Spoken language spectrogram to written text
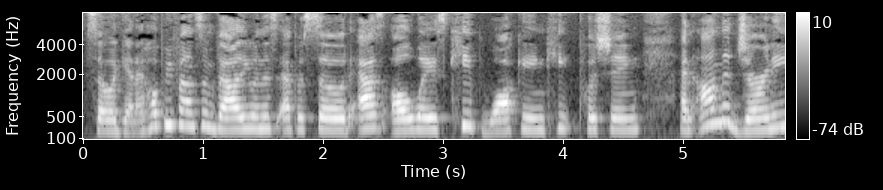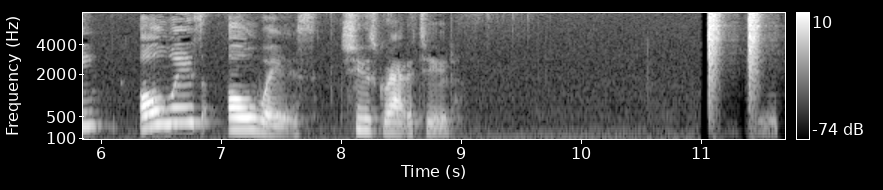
So, again, I hope you found some value in this episode. As always, keep walking, keep pushing, and on the journey, always, always choose gratitude. You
